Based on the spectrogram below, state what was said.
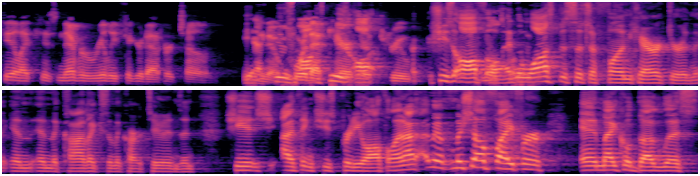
feel like, has never really figured out her tone. yeah, you know, for that character aw- through She's awful, and the. Wasp is such a fun character in the in, in the comics and the cartoons, and she, is- I think she's pretty awful. And I, I mean, Michelle Pfeiffer and Michael Douglas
